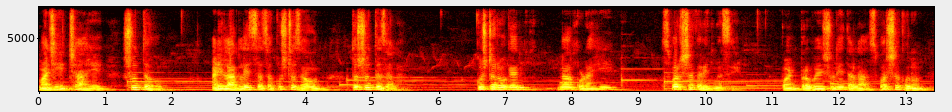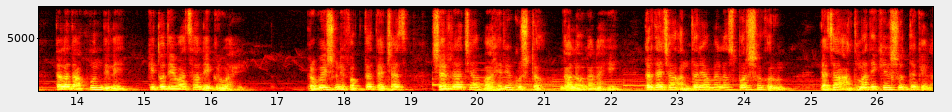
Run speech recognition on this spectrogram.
माझी इच्छा आहे शुद्ध हो आणि लागलेच त्याचा कुष्ठ जाऊन तो शुद्ध झाला. कुष्ठरोग्यांना कोणाही स्पर्श करीत नसे. पण प्रभू येशूने त्याला स्पर्श करून त्याला दाखवून दिले की तो देवाचा लेकरू आहे. प्रभू येशूने फक्त त्याच्याच शरीराच्या बाहेरील कुष्ठ घालवला नाही तर त्याच्या अंतर्यामाला स्पर्श करून त्याचा आत्मा देखील शुद्ध केला.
